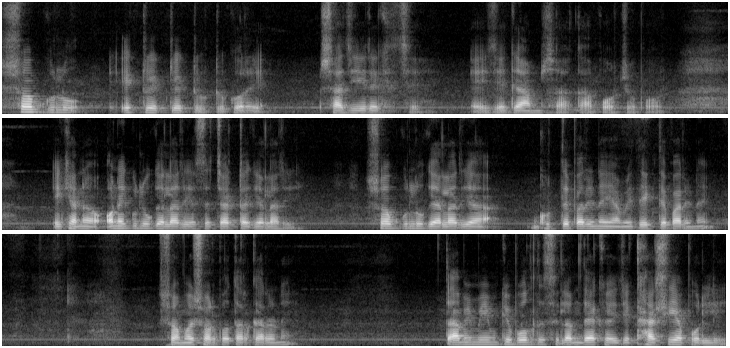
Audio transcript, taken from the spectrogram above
সবগুলো একটু একটু একটু একটু করে সাজিয়ে রেখেছে। এই যে গামছা, কাপড় চোপড় এখানে অনেকগুলো গ্যালারি আছে, চারটা গ্যালারি। সবগুলো গ্যালারি ঘুরতে পারি নাই, আমি দেখতে পারি নাই। সময় স্বল্পতার কারণে। তা আমি মিমকে বলতেছিলাম, দেখো, এই যে খাসিয়া পল্লী,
